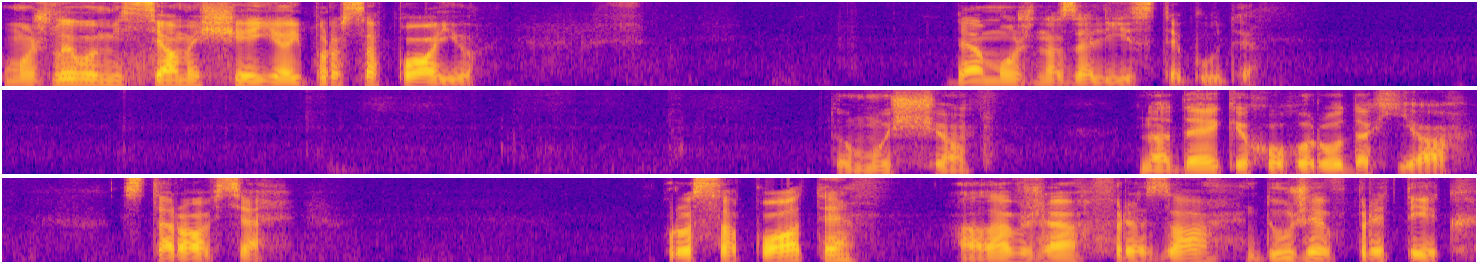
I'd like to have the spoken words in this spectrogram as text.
Можливо, місцями ще я й просапаю, де можна залізти буде. Тому що на деяких огородах я старався просапати, але вже фреза дуже впритик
